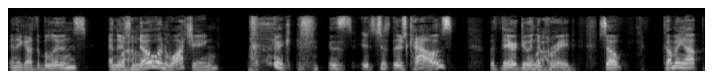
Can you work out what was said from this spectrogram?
and they got the balloons and there's Wow. no one watching. It's, it's just there's cows, but they're doing the parade. So coming up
